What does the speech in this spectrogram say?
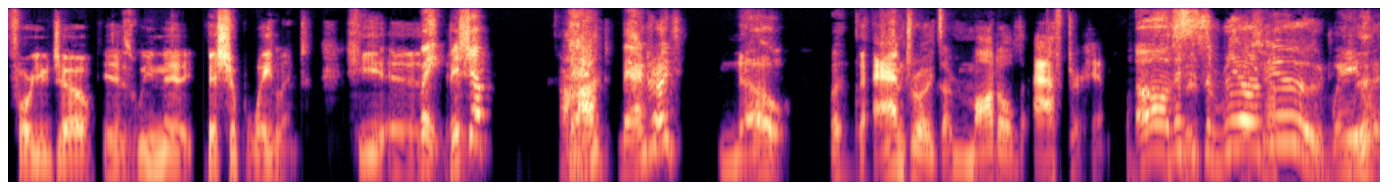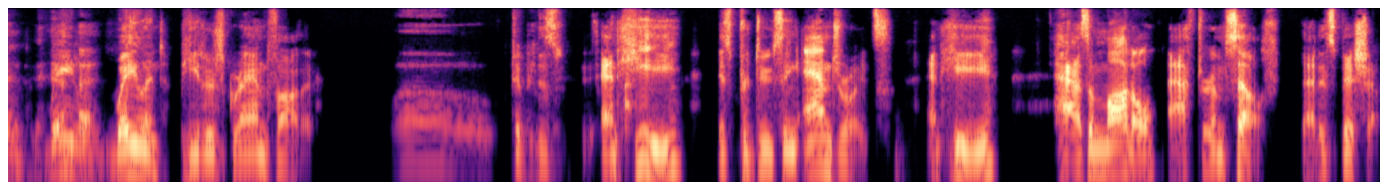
for you, Joe, is we meet Bishop Wayland. He is Wait, a- Bishop? The, Uh-huh. and- the android? No, What? the androids are modeled after him. Oh, This this, is, is the real Bishop dude. Wayland. Wayland. Wayland, Peter's grandfather, Whoa. Trippy. is, and he is producing androids, and he has a model after himself. That is Bishop.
